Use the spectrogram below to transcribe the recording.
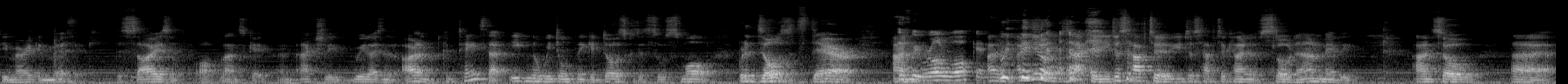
the American mythic, the size of, of landscape, and actually realizing that Ireland contains that, even though we don't think it does because it's so small, but it does. It's there. if we were all walking. and, and you know exactly you just have to you just have to kind of slow down maybe and so uh,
